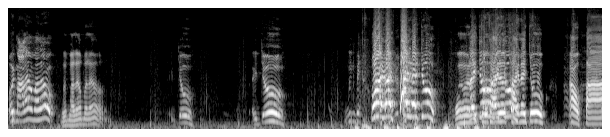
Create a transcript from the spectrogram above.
เฮ้ยมาแล้วมาแล้ว เออมาแล้วมาแล้วไอ้จูไอ้จู วิ่งไปเฮ้ยเฮ้ยเฮ้ยไอ้จูเออไรไรจูจูไทยไรเลยจูไทยไรจูเอ้าตาย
